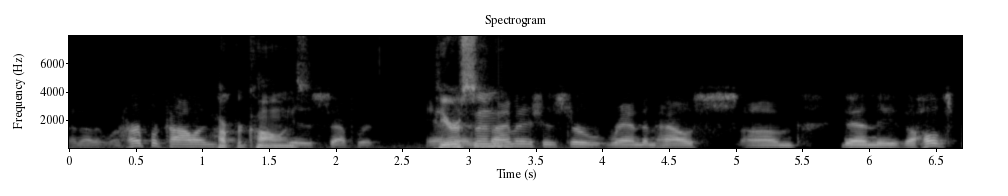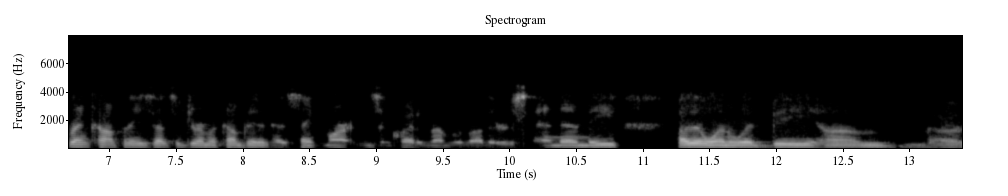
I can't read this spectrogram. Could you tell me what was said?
another one. HarperCollins. HarperCollins is separate. And Pearson. Simon and Schuster, Random House. Um, then the the Holtzbrinck companies. That's a German company that has St. Martin's and quite a number of others. And then the other one would be um, uh,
